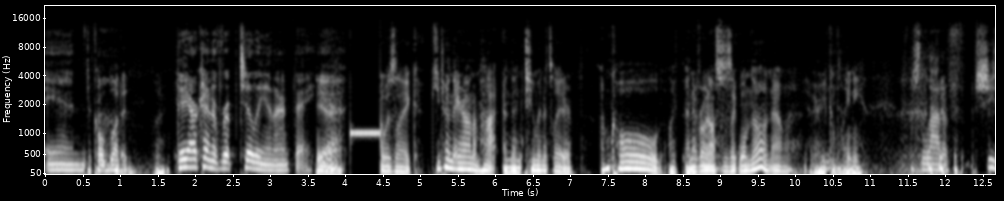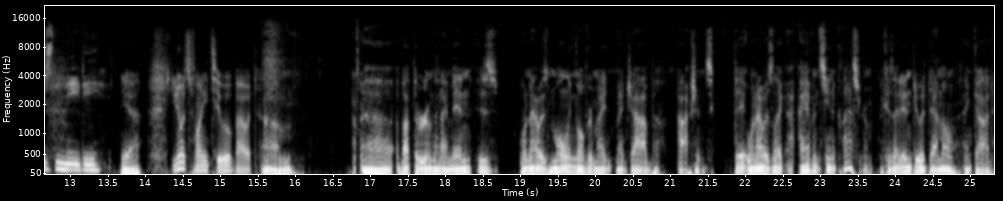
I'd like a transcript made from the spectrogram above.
and they're cold blooded. like, they are kind of reptilian, aren't they? yeah. I was like, can you turn the air on? I'm hot. And then two minutes later, I'm cold. Like, and everyone else is like, well, no, now. Yeah, very complainy. There's a lot of. she's needy. Yeah. You know what's funny too about um uh about the room that I'm in is when I was mulling over my my job options. They, when I was like, I haven't seen a classroom because I didn't do a demo. Thank God.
